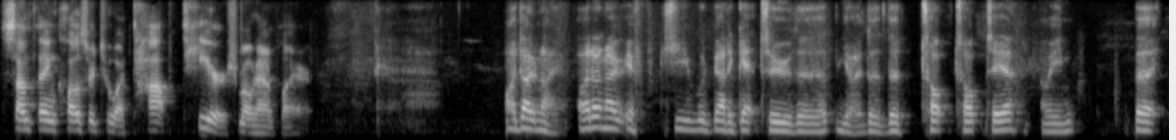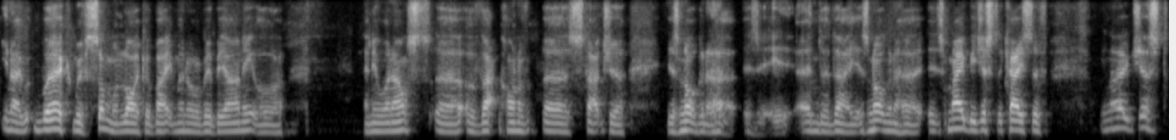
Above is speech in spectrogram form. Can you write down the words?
something closer to a top tier Schmoedown player? I don't know. I don't know if she would be able to get to the you know the the top top tier. I mean, but you know, working with someone like a Bateman or a Bibbiani or anyone else uh, of that kind of uh, stature is not going to hurt, is it? End of the day, it's not going to hurt. It's maybe just a case of, you know, just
